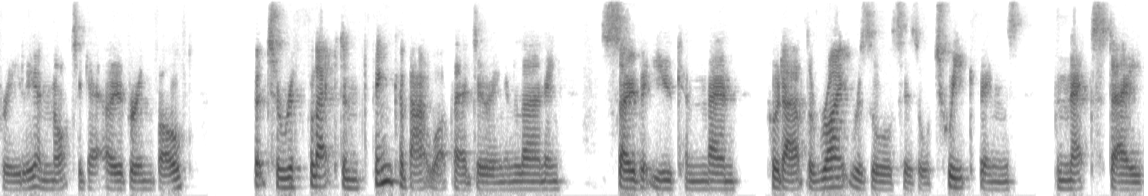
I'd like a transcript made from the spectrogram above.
freely and not to get over involved, but to reflect and think about what they're doing and learning so that you can then put out the right resources or tweak things the next day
